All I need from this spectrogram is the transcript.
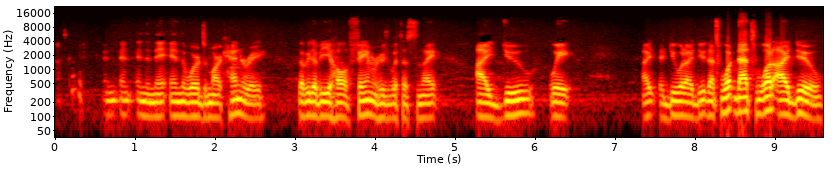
That's good. in, in, in, the, in the words of Mark Henry, WWE Hall of Famer, who's with us tonight, I do wait. I, I do what I do. That's what that's what I do.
